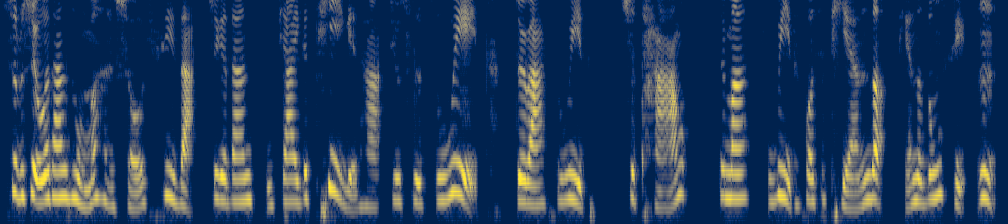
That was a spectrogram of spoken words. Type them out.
是不是有个单词我们很熟悉的？这个单词加一个 T 给它，就是 sweet，对吧？sweet 是糖，对吗？sweet 或是甜的，甜的东西，嗯。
